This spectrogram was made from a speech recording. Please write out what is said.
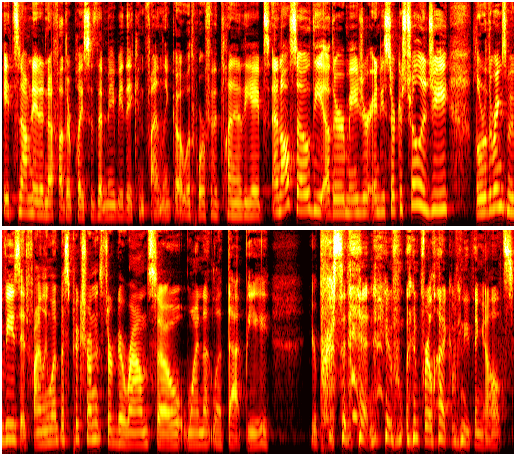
it's nominated enough other places that maybe they can finally go with War for the Planet of the Apes. And also the other major Andy Serkis trilogy, Lord of the Rings movies, it finally won Best Picture on its third go round. So why not let that be your precedent, for lack of anything else?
